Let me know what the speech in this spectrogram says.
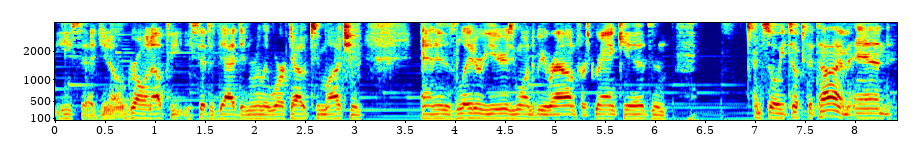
he said, you know, growing up, he, he said his dad didn't really work out too much, and and in his later years, he wanted to be around for his grandkids, and and so he took the time and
